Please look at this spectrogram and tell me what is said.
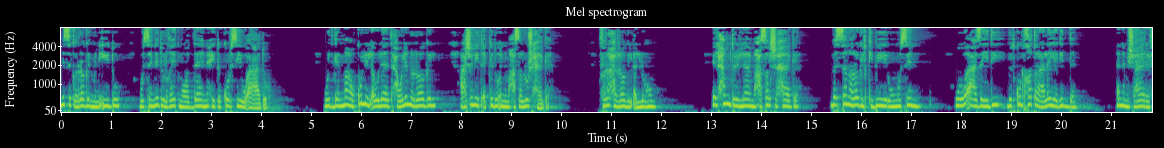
مسك الراجل من إيده وسنده لغاية ما وداه ناحية الكرسي وقعده. واتجمعوا كل الأولاد حوالين الراجل عشان يتأكدوا إن ما حصلوش حاجة. فراح الراجل قال لهم الحمد لله ما حصلش حاجة بس أنا راجل كبير ومسن ووقع زي دي بتكون خطر عليا جدا. أنا مش عارف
